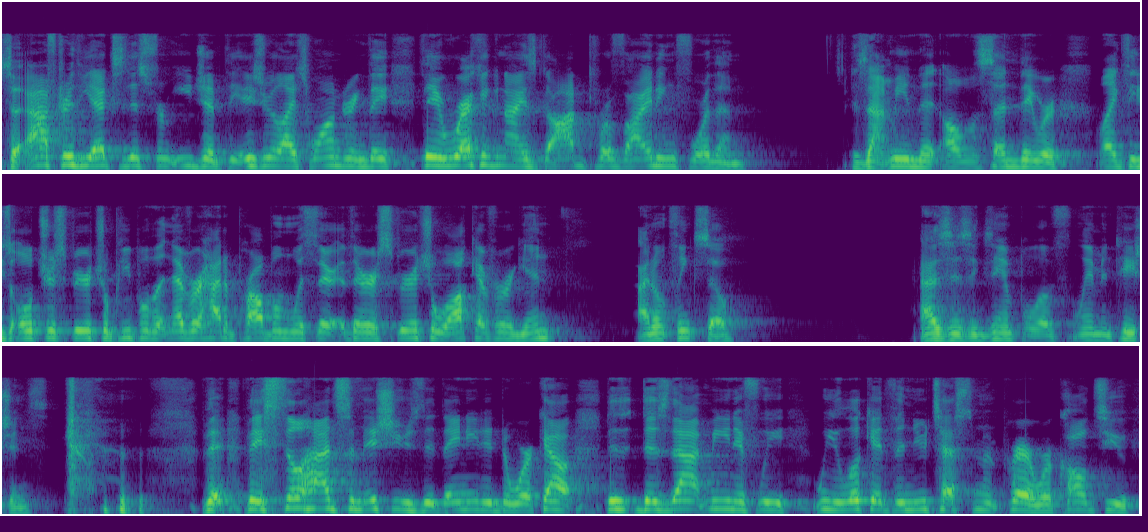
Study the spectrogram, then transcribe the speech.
So after the exodus from Egypt, the Israelites wandering, they, they recognized God providing for them. Does that mean that all of a sudden they were like these ultra spiritual people that never had a problem with their, their spiritual walk ever again? I don't think so. As his example of Lamentations. they still had some issues that they needed to work out. Does, does that mean if we, we look at the New Testament prayer, we're called to,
